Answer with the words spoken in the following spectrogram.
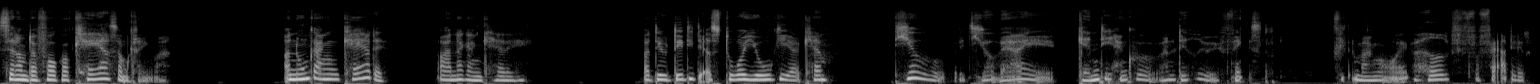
selvom der foregår kaos omkring mig. Og nogle gange kan jeg det, og andre gange kan jeg det ikke. Og det er jo det, de der store yogier kan. De er jo, de kan jo være i Gandhi, han, kunne, han levede jo i fængsel vildt mange år, ikke? og havde det forfærdeligt,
